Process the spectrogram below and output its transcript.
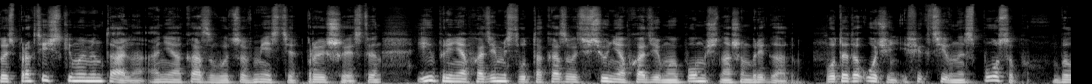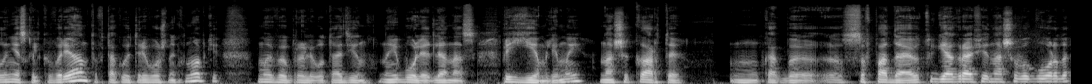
То есть практически моментально они оказываются в месте происшествия и при необходимости будут оказывать всю необходимую помощь нашим бригадам. Вот это очень эффективный способ. Было несколько вариантов такой тревожной кнопки. Мы выбрали вот один наиболее для нас приемлемый. Наши карты как бы э, совпадают географии нашего города,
